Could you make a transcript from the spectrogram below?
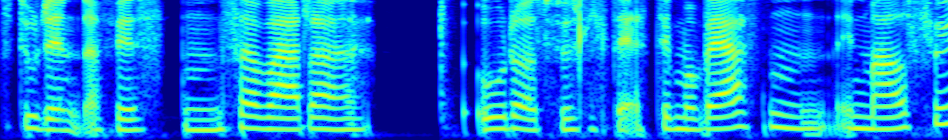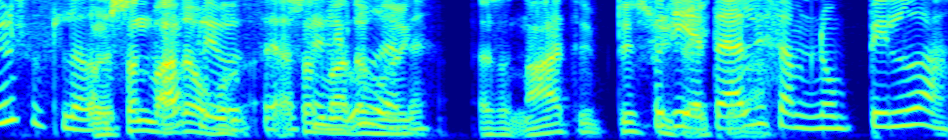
studenterfesten, så var der 8-års fødselsdag. Altså, det må være sådan en meget følelsesladet Men sådan var det oplevelse overhovedet, at sådan var det ud af det. ikke. Altså, nej, det, det synes Fordi jeg at ikke, der er det ligesom nogle billeder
